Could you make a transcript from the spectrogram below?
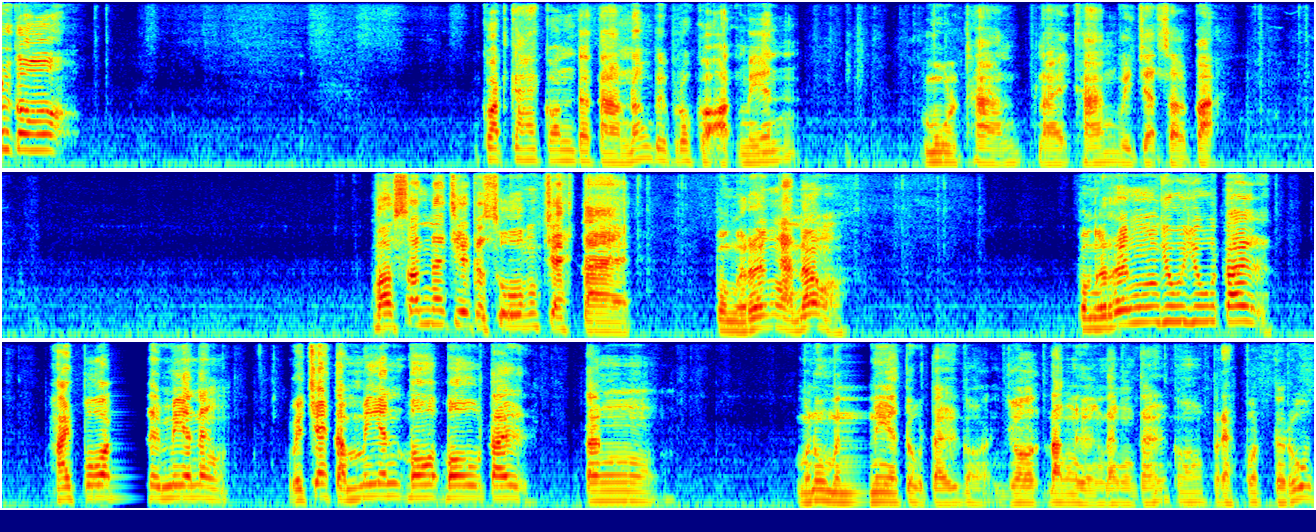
ឬក៏គាត់កែកុនទៅតាមហ្នឹងពីព្រោះក៏អត់មានមូលដ្ឋានផ្នែកខាងវិចិត្រសិល្បៈបើសិនណាជាក្រសួងចេះតែពង្រឹងអាហ្នឹងពង្រឹងយូរយូរទៅហើយព័ត៌មានហ្នឹងវាចេះតែមានបោបោទៅទាំង មនុស្សម្នាទូទៅក៏យល់ដឹងរឿងហ្នឹងទៅក៏ព្រះពុទ្ធរូប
